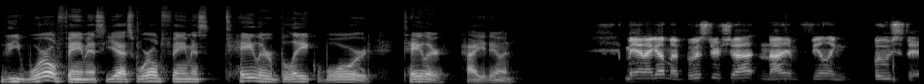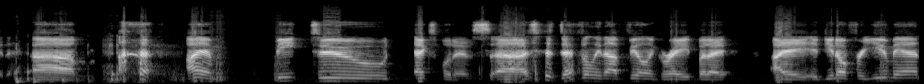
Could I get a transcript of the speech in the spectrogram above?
the world famous, yes, world famous Taylor Blake Ward. Taylor, how you doing? Man, I got my booster shot and I am feeling boosted. Um, I am beat to expletives. Uh, definitely not feeling great, but I, I, you know, for you, man,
